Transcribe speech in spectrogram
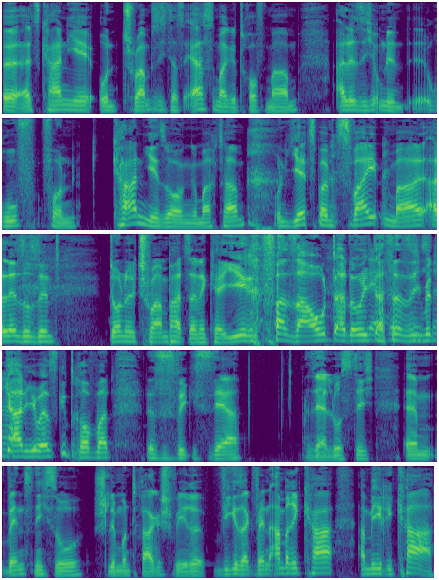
äh, als Kanye und Trump sich das erste Mal getroffen haben, alle sich um den äh, Ruf von Kanye Sorgen gemacht haben und jetzt beim zweiten Mal alle so sind, Donald Trump hat seine Karriere versaut dadurch, Sehr dass er sich mit ja. Kanye West getroffen hat. Das ist wirklich sehr, sehr lustig. Ähm, wenn es nicht so schlimm und tragisch wäre. Wie gesagt, wenn Amerika, Amerika,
